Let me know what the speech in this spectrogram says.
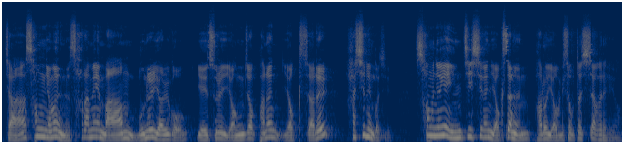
자, 성령은 사람의 마음 문을 열고 예수를 영접하는 역사를 하시는 거지. 성령의 인치시는 역사는 바로 여기서부터 시작을 해요.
